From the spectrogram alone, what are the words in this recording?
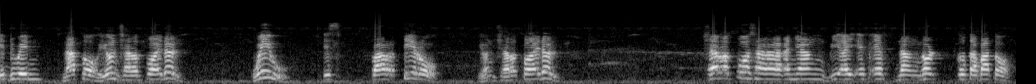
Edwin Nato. Yon, shoutout po idol. Wiw Espartiro. Yon, shoutout po idol. Shoutout po sa kanyang BIFF ng North Cotabato.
